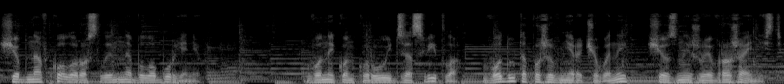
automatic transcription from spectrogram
щоб навколо рослин не було бур'янів. Вони конкурують за світло, воду та поживні речовини, що знижує врожайність.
